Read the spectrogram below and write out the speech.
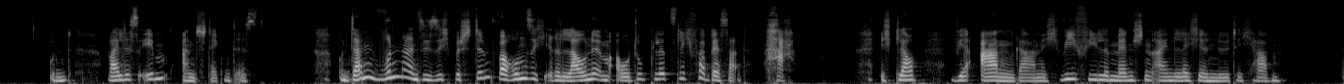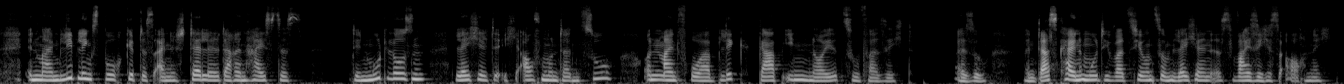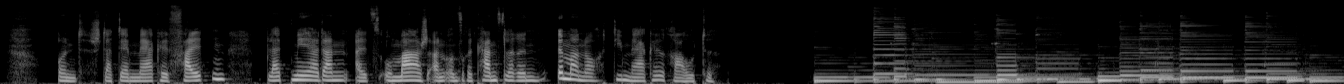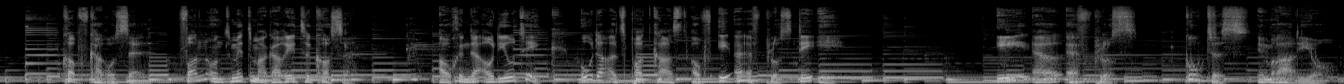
und weil es eben ansteckend ist. Und dann wundern sie sich bestimmt, warum sich ihre Laune im Auto plötzlich verbessert. Ha! Ich glaube, wir ahnen gar nicht, wie viele Menschen ein Lächeln nötig haben. In meinem Lieblingsbuch gibt es eine Stelle, darin heißt es Den Mutlosen lächelte ich aufmunternd zu, und mein froher Blick gab ihnen neue Zuversicht. Also wenn das keine Motivation zum Lächeln ist, weiß ich es auch nicht. Und statt der Merkel Falten bleibt mir ja dann als Hommage an unsere Kanzlerin immer noch die Merkel Raute. Kopfkarussell von und mit Margarete Kosse. Auch in der Audiothek oder als Podcast auf erfplus.de. ERF Plus. Gutes im Radio.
